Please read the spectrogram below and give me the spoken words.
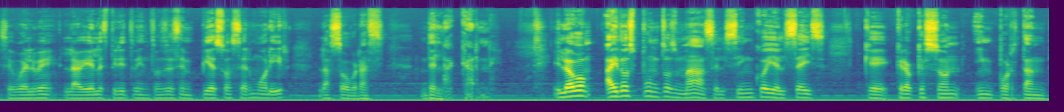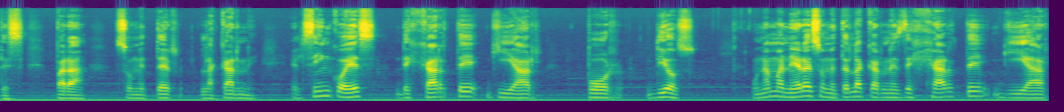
Se vuelve la vida del Espíritu y entonces empiezo a hacer morir las obras de la carne. Y luego hay dos puntos más, el 5 y el 6, que creo que son importantes para someter la carne. El 5 es dejarte guiar por Dios. Una manera de someter la carne es dejarte guiar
